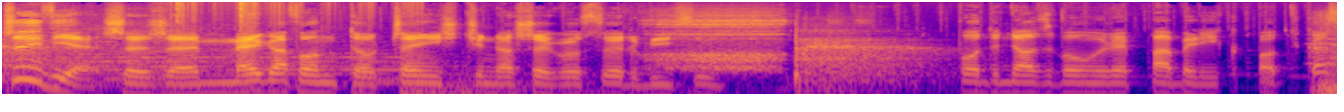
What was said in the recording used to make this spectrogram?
Czy wiesz, że Megafon to część naszego serwisu pod nazwą Republic Podcast?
